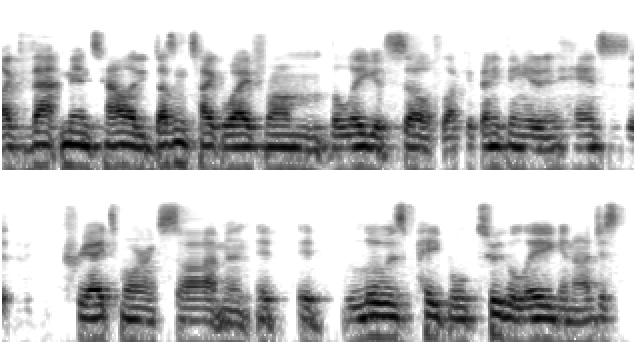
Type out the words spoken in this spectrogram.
like that mentality doesn't take away from the league itself. Like if anything, it enhances it, creates more excitement. It it lures people to the league. And I just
